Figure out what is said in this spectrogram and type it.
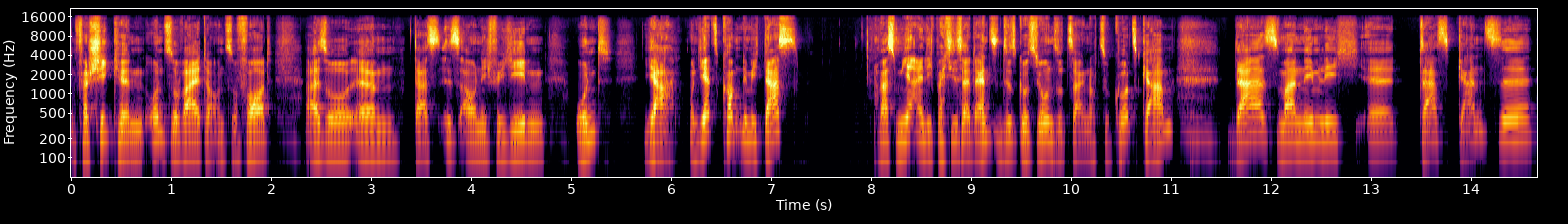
verschicken und so weiter und so fort. Also ähm, das ist auch nicht für jeden. Und ja, und jetzt kommt nämlich das, was mir eigentlich bei dieser ganzen Diskussion sozusagen noch zu kurz kam, dass man nämlich äh, das Ganze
